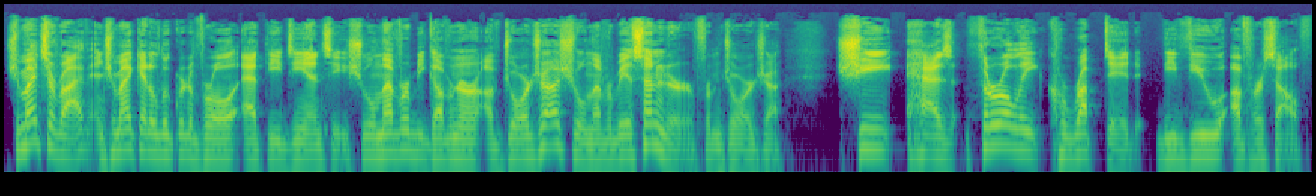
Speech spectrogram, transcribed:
she might survive and she might get a lucrative role at the DNC. She will never be governor of Georgia. She will never be a senator from Georgia. She has thoroughly corrupted the view of herself.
